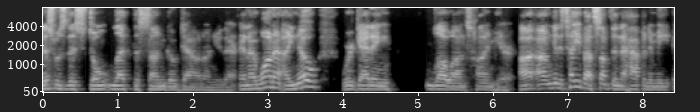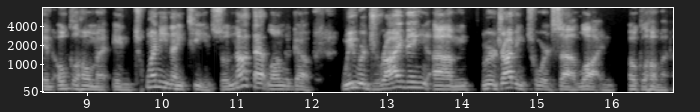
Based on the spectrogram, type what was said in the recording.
This was this don't let the sun go down on you there. And I want to, I know we're getting low on time here. I, am going to tell you about something that happened to me in Oklahoma in 2019. So not that long ago. We were driving, um, we were driving towards uh, Lawton, Oklahoma.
